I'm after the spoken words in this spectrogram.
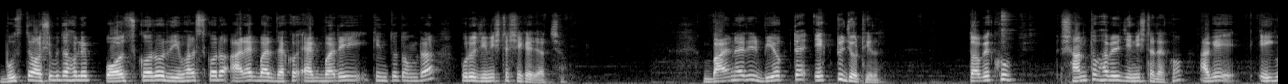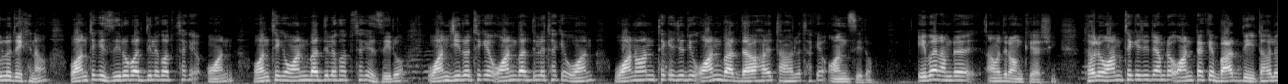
বুঝতে অসুবিধা হলে পজ করো রিভার্স করো, আর একবার দেখো, একবারেই কিন্তু তোমরা পুরো জিনিসটা শিখে যাচ্ছ। বাইনারির বিয়োগটা একটু জটিল, তবে খুব শান্তভাবে জিনিসটা দেখো। আগে এইগুলো দেখে নাও। ওয়ান থেকে জিরো বাদ দিলে কত থাকে? ওয়ান ওয়ান থেকে ওয়ান বাদ দিলে কত থাকে? জিরো ওয়ান জিরো থেকে ওয়ান বাদ দিলে থাকে ওয়ান ওয়ান ওয়ান থেকে যদি ওয়ান বাদ দেওয়া হয়, তাহলে থাকে ওয়ান জিরো এবার আমরা আমাদের অঙ্কে আসি। তাহলে ওয়ান থেকে যদি আমরা ওয়ানটাকে বাদ দিই, তাহলে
